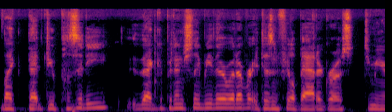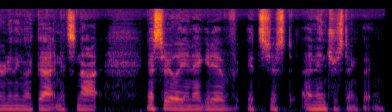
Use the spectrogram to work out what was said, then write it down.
like that duplicity that could potentially be there, whatever. It doesn't feel bad or gross to me or anything like that, and it's not necessarily a negative. It's just an interesting thing.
